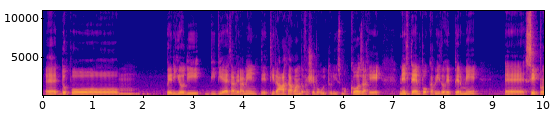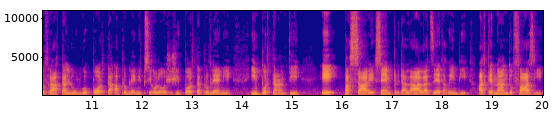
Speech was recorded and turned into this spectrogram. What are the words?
eh, dopo mm, periodi di dieta veramente tirata quando facevo culturismo, cosa che nel tempo ho capito che per me eh, se protratta a lungo porta a problemi psicologici, porta a problemi importanti e passare sempre dalla A alla Z, quindi alternando fasi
